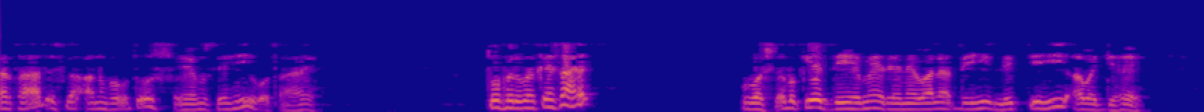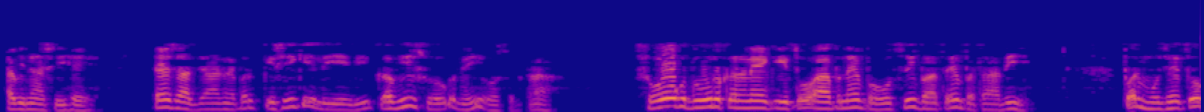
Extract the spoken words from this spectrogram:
अर्थात इसका अनुभव तो स्वयं से ही होता है। तो फिर वह कैसा है? वह सबके देह में रहने वाला देही नित्य ही अवध्य है, अविनाशी है। ऐसा जानने पर किसी के लिए भी कभी शोक नहीं हो सकता। शोक दूर करने की तो आपने बहुत सी बातें बता दी, पर मुझे तो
